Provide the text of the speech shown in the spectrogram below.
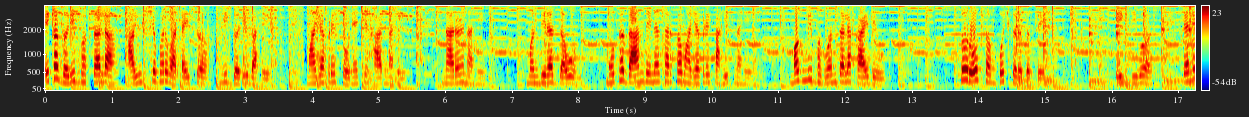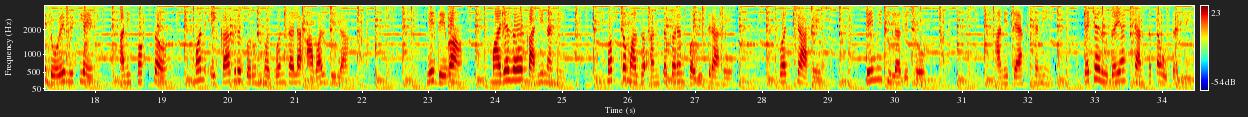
एका गरीब भक्ताला आयुष्यभर वाटायचं मी गरीब आहे. माझ्याकडे सोन्याचे हार नाही नारळ नाही. मंदिरात जाऊन मोठं दान देण्यासारखं माझ्याकडे काहीच नाही. मग मी भगवंताला काय देऊ? तो रोज संकोच करत असे. एक दिवस त्याने डोळे मिटले आणि फक्त मन एकाग्र करून भगवंताला आवाज दिला. हे देवा माझ्याजवळ काही नाही. फक्त माझं अंतकरण पवित्र आहे. स्वच्छ आहे. ते मी तुला देतो. आणि त्या क्षणी त्याच्या हृदयात शांतता उतरली.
